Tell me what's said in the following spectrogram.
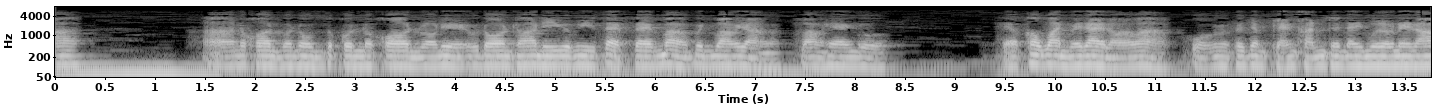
านครพนมสกลนครเราเนี่ยอุดรธานีก็มีแทรกแซงบ้างเป็นบางอย่างบางแห่งอยู่แต่เข้าบ้านไม่ได้หรอกว่าพวกมันก็ยังแข็งขันในเมืองในนา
